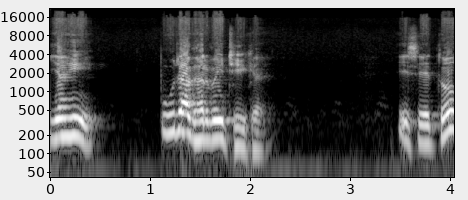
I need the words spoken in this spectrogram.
यहीं पूजा घर में ही ठीक है। इसे तो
